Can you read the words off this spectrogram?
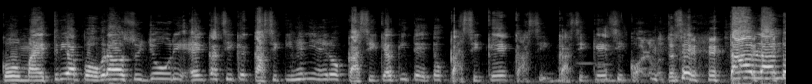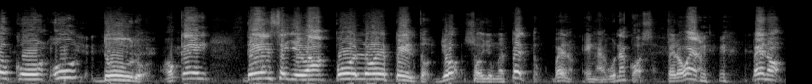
con maestría, posgrado, su yuri, en cacique, cacique ingeniero, cacique arquitecto, cacique, casi, casi que psicólogo. Entonces, está hablando con un duro, ¿ok? Déjense llevar por los expertos. Yo soy un experto, bueno, en alguna cosa. Pero bueno, bueno,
